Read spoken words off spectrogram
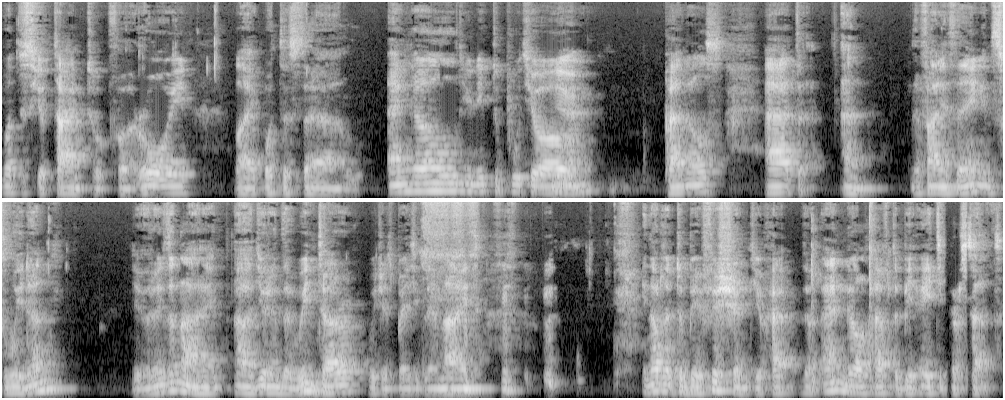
what is your time to for ROI? Like what is the angle you need to put your yeah. panels at? And the funny thing in Sweden, during the night, uh, during the winter, which is basically a night, in order to be efficient, you have the angle have to be eighty percent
